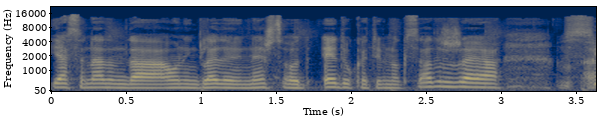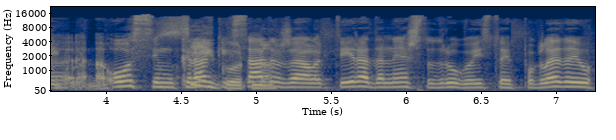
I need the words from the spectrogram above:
Ja se nadam da oni gledaju nešto od edukativnog sadržaja. E, Sigurno. osim kratkih sadržaja lektira, da nešto drugo isto i pogledaju.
